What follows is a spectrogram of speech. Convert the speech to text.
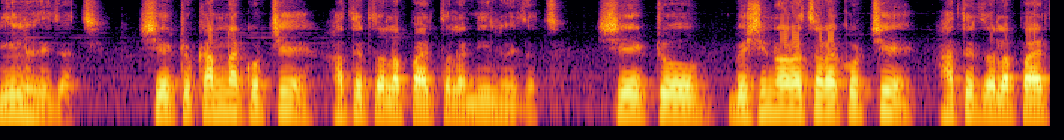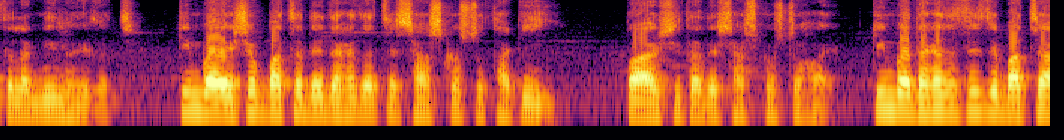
নীল হয়ে যাচ্ছে। সে একটু কান্না করছে, হাতের তলা, পায়ের তলা নীল হয়ে যাচ্ছে। সে একটু বেশি নড়াচড়া করছে, হাতের তলা, পায়ের তলা নীল হয়ে যাচ্ছে। কিংবা এসব বাচ্চাদের দেখা যাচ্ছে শ্বাসকষ্ট থাকেই, প্রায়শই তাদের শ্বাসকষ্ট হয়। কিংবা দেখা যাচ্ছে যে বাচ্চা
